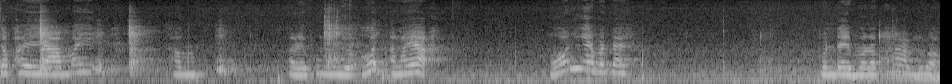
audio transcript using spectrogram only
จะพยายามไม่ทำอะไรพวกนี้เยอะเฮ้ยอะไรอะอ๋อนี่ไงบันได บันไดมรณภาพหรือเปล่า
